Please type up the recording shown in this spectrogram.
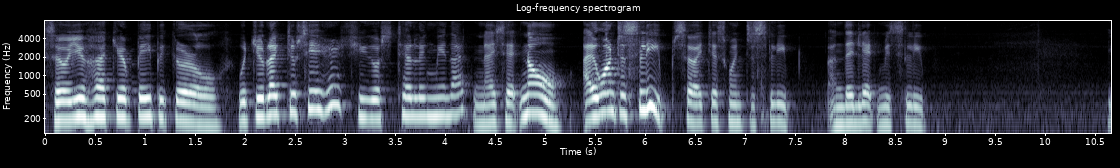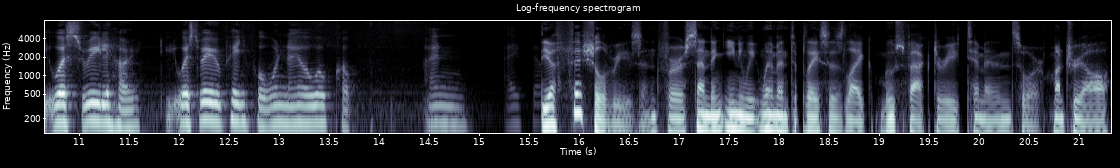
So you had your baby girl. Would you like to see her? She was telling me that. And I said, No, I want to sleep. So I just went to sleep and they let me sleep. It was really hard. It was very painful when I woke up. And I. The official reason for sending Inuit women to places like Moose Factory, Timmins, or Montreal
